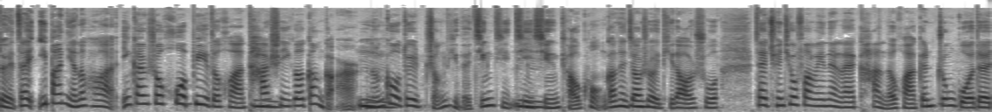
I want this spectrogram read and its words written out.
对，在一八年的话，应该说货币的话，它是一个杠杆儿，能够对整体的经济进行调控。刚才教授也提到说，在全球范围内来看的话，跟中国的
